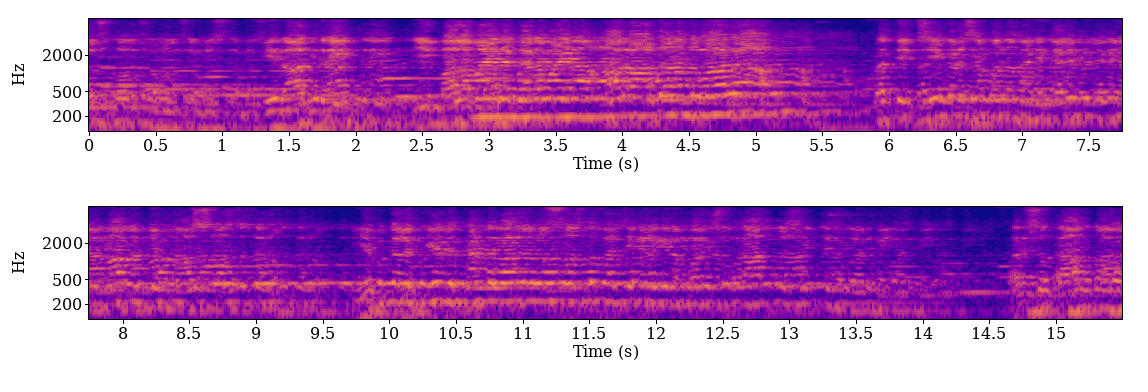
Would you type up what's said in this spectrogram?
చూసుకోవచ్చు ఈ రాత్రి ఈ బలమైన ఘనమైన ఆరాధన ద్వారా ప్రతి చీకటి సంబంధమైన కలిపి అనారోగ్యం అస్వస్థతను ఎముకలు కీళ్ళు కండరాలను స్వస్థపరచగలిగిన పరిశుద్ధాత్మ శక్తిని బట్టి. పరిశుద్ధాత్మను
